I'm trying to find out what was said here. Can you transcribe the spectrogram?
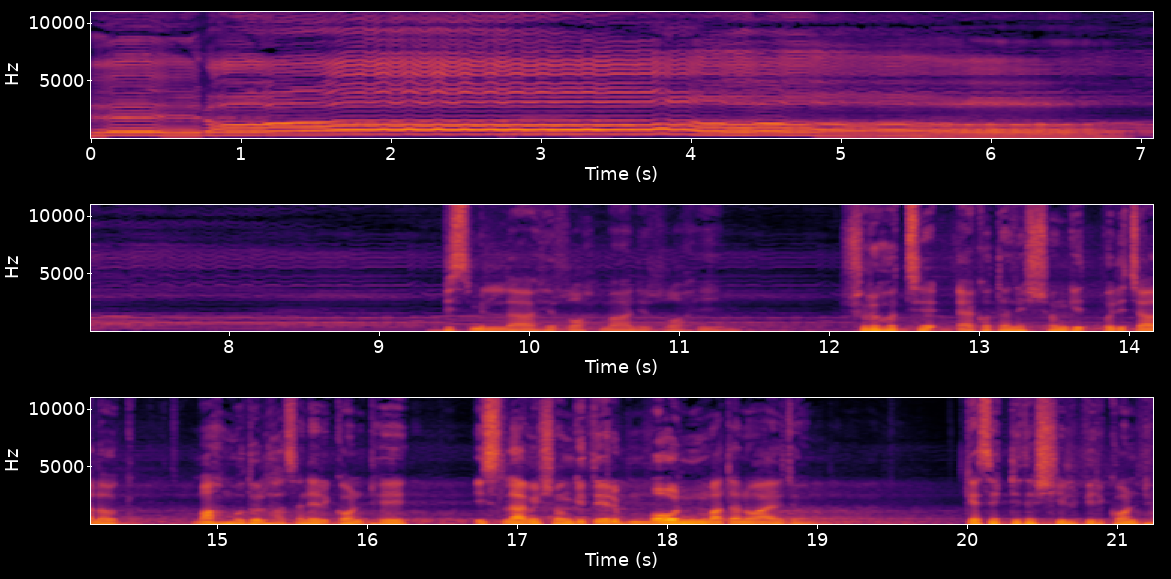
বিসমিল্লাহির রহমানির রহিম। শুরু হচ্ছে একতানের সংগীত পরিচালক মাহমুদুল হাসানের কণ্ঠে ইসলামী সঙ্গীতের মন মাতানো আয়োজন। ক্যাসেটটিতে শিল্পীর কণ্ঠে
